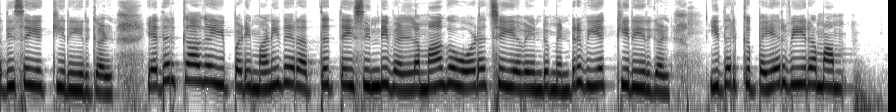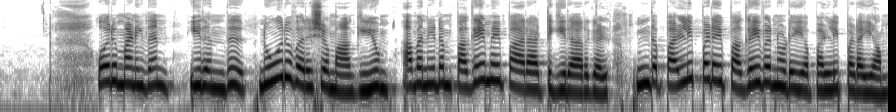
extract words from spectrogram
அதிசயிக்கிறீர்கள்? எதற்காக இப்படி மனித இரத்தத்தை சிந்தி வெள்ளமாக ஓடச் செய்ய வேண்டும் என்று வியக்கிறீர்கள்? இதற்கு பெயர் வீரமாம். ஒரு மனிதன் இருந்து நூறு வருஷமாகியும் அவனிடம் பகைமை பாராட்டுகிறார்கள். இந்த பள்ளிப்படை பகைவனுடைய பள்ளிப்படையாம்.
